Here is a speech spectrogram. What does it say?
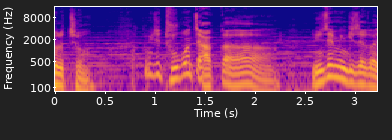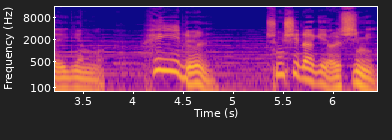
그렇죠. 그럼 이제 두 번째 아까 윤세민 기자가 얘기한 거 회의를 충실하게 열심히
